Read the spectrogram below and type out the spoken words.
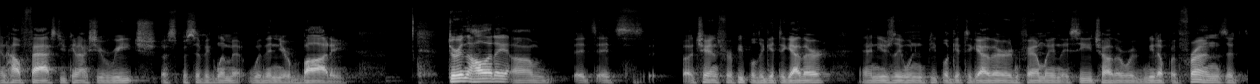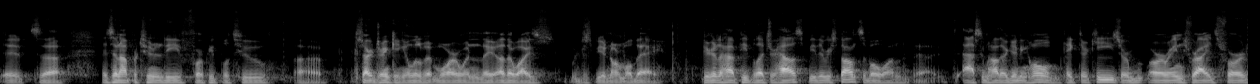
and how fast you can actually reach a specific limit within your body. During the holiday, um, it's, it's a chance for people to get together. And usually, when people get together and family and they see each other, we meet up with friends, it, it's, uh, it's an opportunity for people to uh, start drinking a little bit more when they otherwise would just be a normal day. You're going to have people at your house, be the responsible one. Uh, ask them how they're getting home, take their keys, or, or arrange rides for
